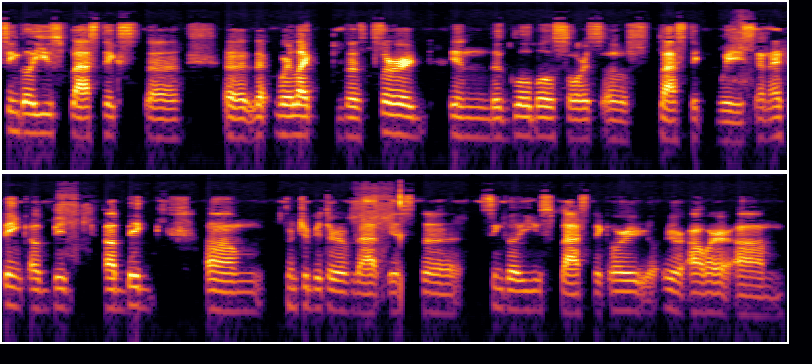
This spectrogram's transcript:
single use plastics uh, uh, that were like the third in the global source of plastic waste, and I think a big a big um, contributor of that is the single-use plastic or your our um,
